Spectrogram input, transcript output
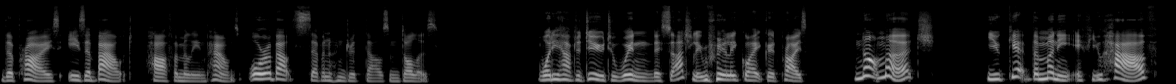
the prize is about half a million pounds, or about $700,000. What do you have to do to win this actually really quite good prize? Not much. You get the money if you have,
